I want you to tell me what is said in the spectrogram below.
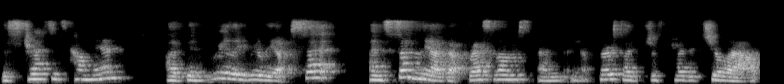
The stress has come in, I've been really, really upset. And suddenly I got breast lumps. And you know, first I just tried to chill out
